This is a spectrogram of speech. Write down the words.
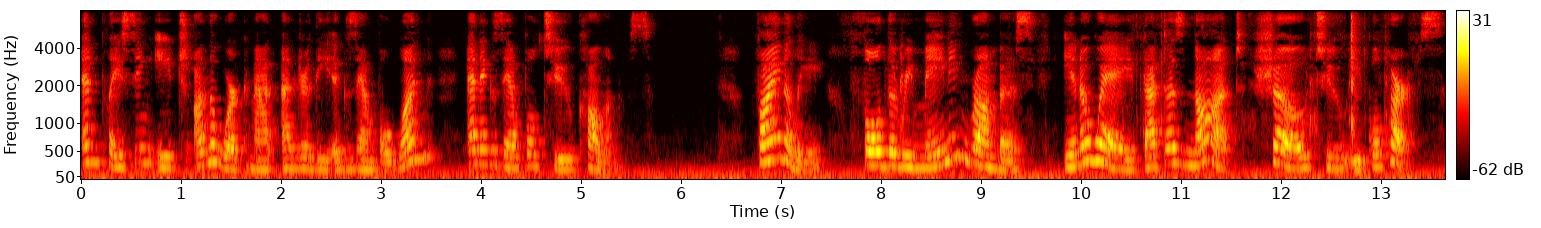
and placing each on the work mat under the example 1 and example 2 columns. Finally, fold the remaining rhombus in a way that does not show two equal parts.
